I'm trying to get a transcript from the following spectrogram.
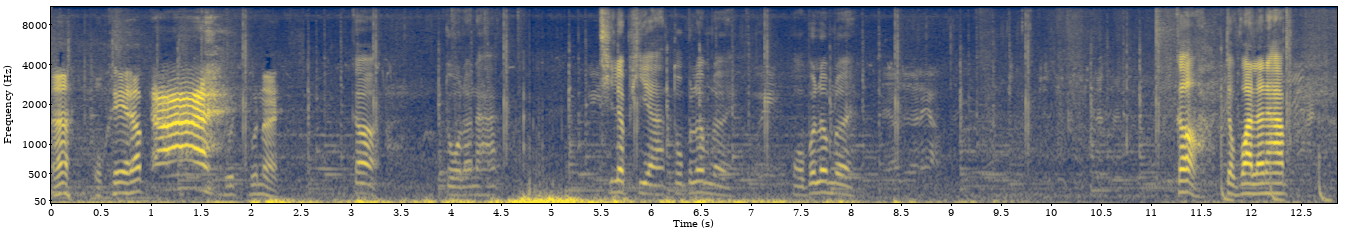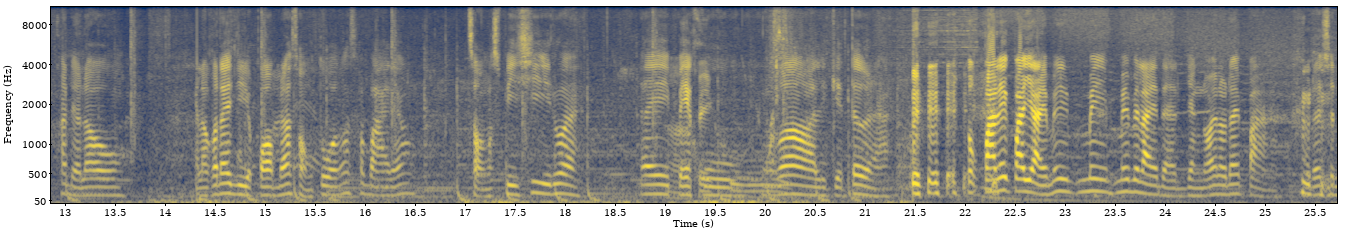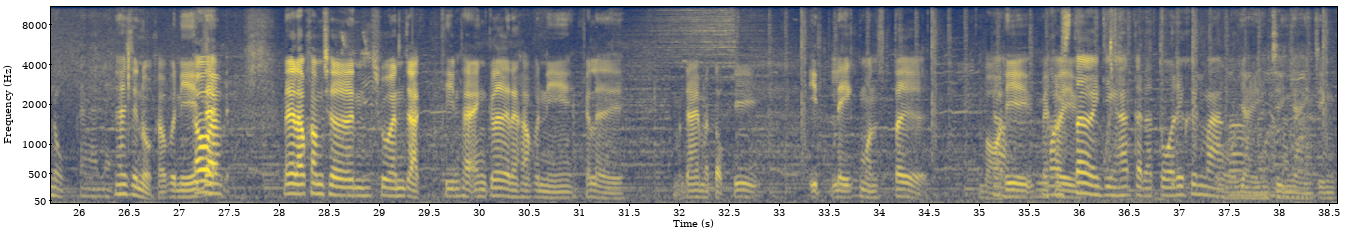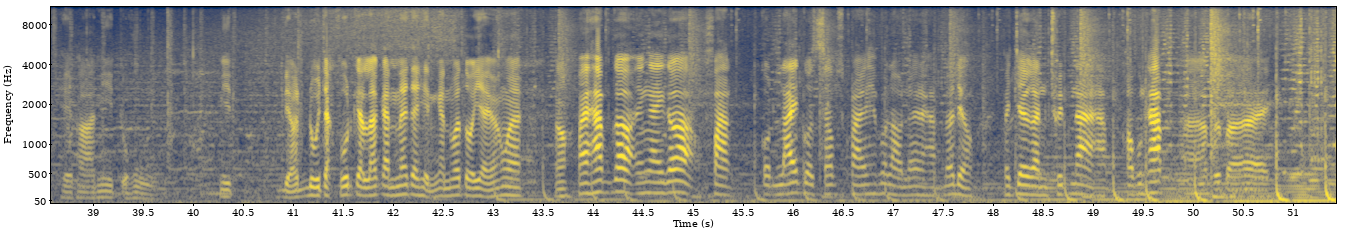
อะโอเคครับอ่าพูดพูดหน่อย ก็โดนแล้วนะฮะทีละเพียตัวเบิ่มเลย หัวเบิ่มเลย ก็จบวันแล้วนะครับก็เดี๋ยวเราเราก็ได้เหยื่อปลอมแล้วสองตัวก็สบายแล้วสองสปีชีส์ด้วย ได้เปอ่าคูเปคู แล้วก็ลิเกเตอร์นะฮะตกปลาเล็กปลาใหญ่ไม่ไม่ไม่เป็นไรแต่อย่างน้อยเราได้ปลาเราได้สนุกแค่นั้นเองน่าสนุกครับวันนี้ก็ ได้ได้รับคำเชิญชวนจากทีมไทยแองเกิลนะครับ วันนี้ก็เลยได้มาตกที่อิดเล e มอนสเตอร์บ่อที่ไม่มอค่อนยสเตอร์จริงๆครับแต่ละตัวที่ขึ้นมาโอ้ก็ใหญ่จริงๆใหญ่จริงๆเทพานี่โอ้โหนี่เดี๋ยวดูจากฟุตกันแล้วกันน่าจะเห็นกันว่าตัวใหญ่มากๆเนาะ ไปครับก็ยังไงก็ฝากกดไลค์กด subscribe ให้พวกเราด้วยนะครับ แล้วเดี๋ยวไปเจอกันทริปหน้าครับ ขอบคุณครับ ครับบ๊ายบาย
